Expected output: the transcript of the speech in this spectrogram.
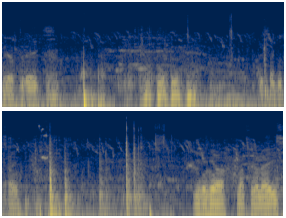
We have two eggs. This is a good sign. In here not fertilized.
